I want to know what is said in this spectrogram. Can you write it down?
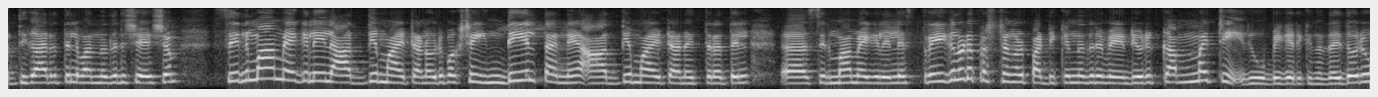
അധികാരത്തിൽ വന്നതിന് ശേഷം സിനിമാ മേഖലയിൽ ആദ്യമായിട്ടാണ് ഒരുപക്ഷെ ഇന്ത്യയിൽ തന്നെ ആദ്യമായിട്ടാണ് ഇത്തരത്തിൽ സിനിമാ മേഖലയിലെ സ്ത്രീകളുടെ പ്രശ്നങ്ങൾ പഠിക്കുന്നതിന് വേണ്ടി ഒരു കമ്മിറ്റി രൂപീകരിക്കുന്നത്. ഇതൊരു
